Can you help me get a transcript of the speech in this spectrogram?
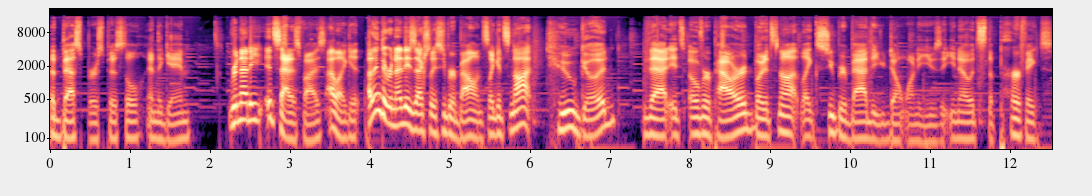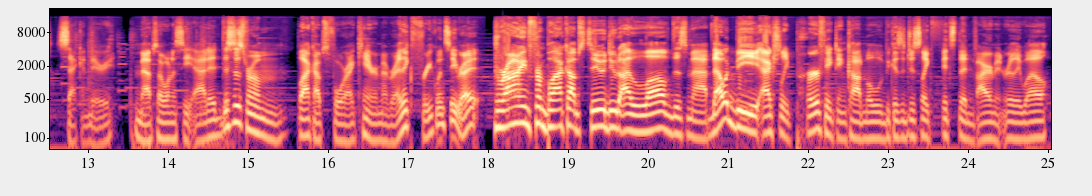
the best burst pistol in the game. Renetti, it satisfies. I like it. I think the Renetti is actually super balanced. Like it's not too good that it's overpowered, but it's not like super bad that you don't want to use it. You know, it's the perfect secondary. Maps I want to see added. This is from Black Ops 4. I can't remember. I think Frequency, right? Grind from Black Ops 2. Dude, I love this map. That would be actually perfect in COD Mobile because it just like fits the environment really well.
